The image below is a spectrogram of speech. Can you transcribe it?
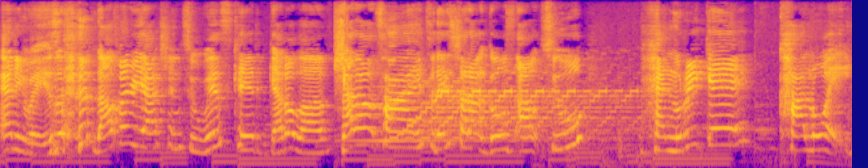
Anyways, that was my reaction to Wizkid Ghetto Love. Shout out time! Today's shout out goes out to Henrique Kaloy.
